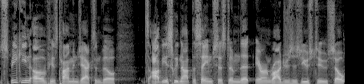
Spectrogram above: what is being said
speaking of his time in Jacksonville, it's obviously not the same system that Aaron Rodgers is used to. So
